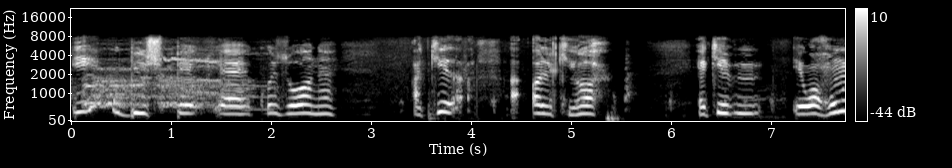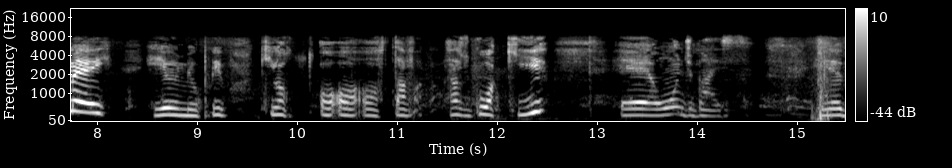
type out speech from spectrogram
E o bicho é, coisou, né? Aqui, olha aqui, ó. É que hum, eu arrumei. Eu e meu primo. Ó, ó, ó, ó tava, rasgou aqui. É, onde mais? É,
